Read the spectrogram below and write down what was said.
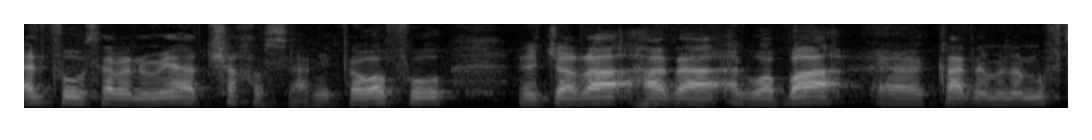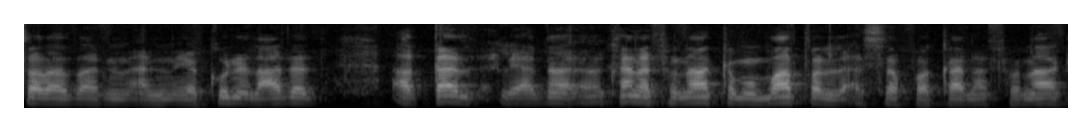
1800 شخص. يعني توفوا جراء هذا الوباء كان من المفترض أن يكون العدد أقل لأن كانت هناك مماطلة للأسف وكانت هناك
